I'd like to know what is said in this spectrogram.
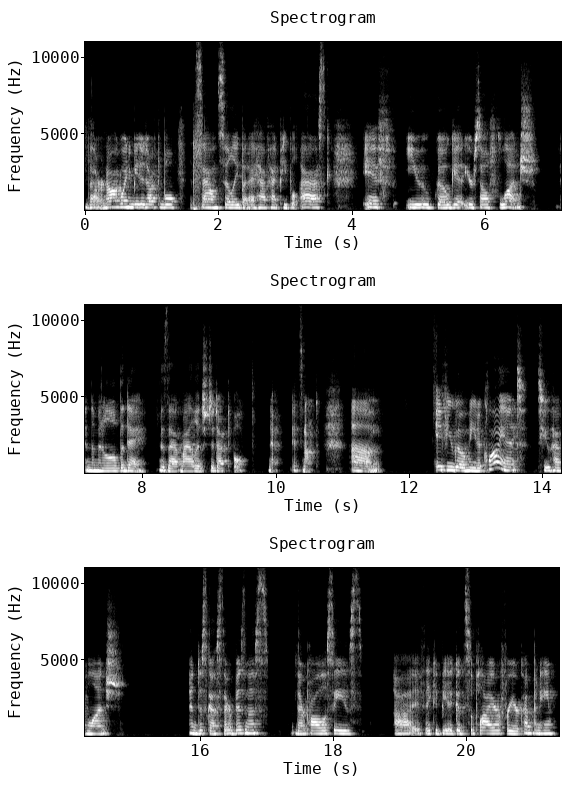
that are not going to be deductible. It sounds silly, but I have had people ask if you go get yourself lunch in the middle of the day, is that mileage deductible? No, it's not. Um, if you go meet a client to have lunch and discuss their business, their policies, uh, if they could be a good supplier for your company,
